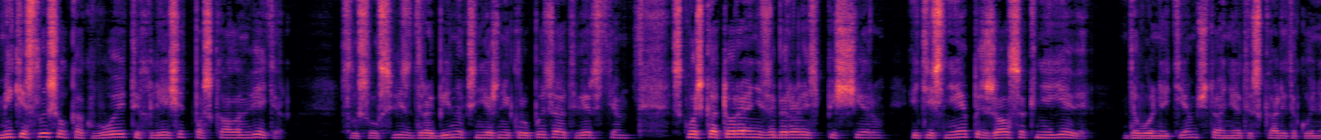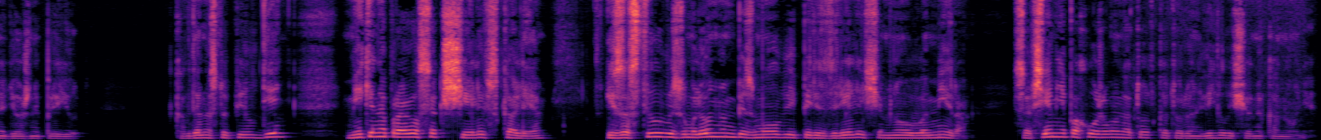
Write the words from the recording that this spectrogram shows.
Микки слышал, как воет и хлещет по скалам ветер, Слышал свист дробинок снежной крупы за отверстием, сквозь которое они забирались в пещеру, и теснее прижался к Нееве, довольный тем, что они отыскали такой надежный приют. Когда наступил день, Микки направился к щели в скале и застыл в изумленном безмолвии перед зрелищем нового мира, совсем не похожего на тот, который он видел еще накануне.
